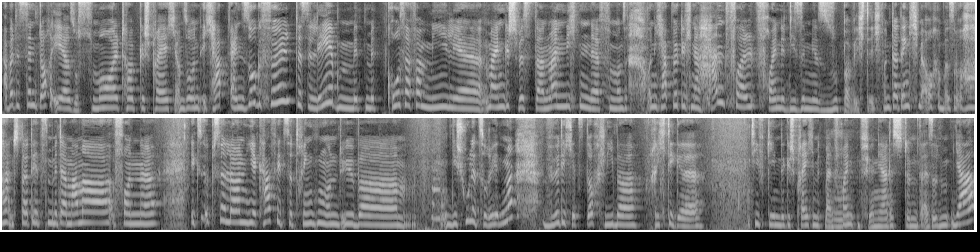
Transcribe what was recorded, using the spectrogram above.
Aber das sind doch eher so Smalltalk-Gespräche und so. Und ich habe ein so gefülltes Leben mit, mit großer Familie, meinen Geschwistern, meinen Nichten, Neffen und so. Und ich habe wirklich eine Handvoll Freunde, die sind mir super wichtig. Und da denke ich mir auch immer so, oh, anstatt jetzt mit der Mama von äh, XY hier Kaffee zu trinken und über die Schule zu reden, würde ich jetzt doch lieber richtige tiefgehende Gespräche mit meinen mhm. Freunden führen. Ja, das stimmt. Also ja,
